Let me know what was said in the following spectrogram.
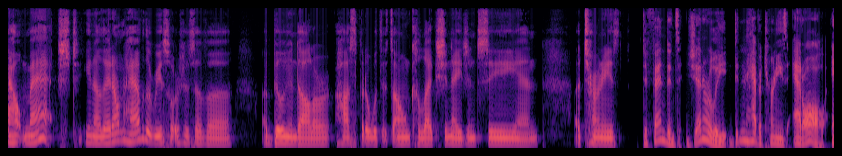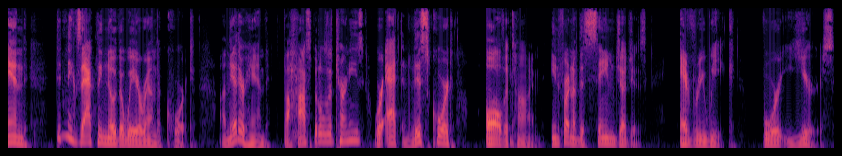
outmatched. You know, they don't have the resources of a a billion dollar hospital with its own collection agency and attorneys. Defendants generally didn't have attorneys at all and didn't exactly know their way around the court. On the other hand, the hospital's attorneys were at this court all the time, in front of the same judges, every week, for years.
